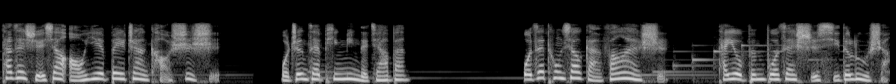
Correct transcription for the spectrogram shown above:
他在学校熬夜备战考试时，我正在拼命的加班；我在通宵赶方案时，他又奔波在实习的路上。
